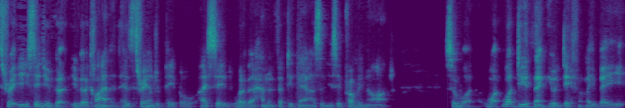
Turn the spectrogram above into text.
three. You said you've got you've got a client that has three hundred people. I said, what about one hundred fifty thousand? You said probably not. So what what what do you think you would definitely be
